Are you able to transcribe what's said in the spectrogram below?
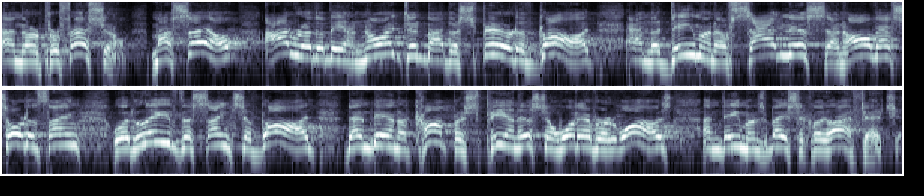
and they're professional. Myself, I'd rather be anointed by the Spirit of God and the demon of sadness and all that sort of thing would leave the saints of God than be an accomplished pianist or whatever it was and demons basically laughed at you.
